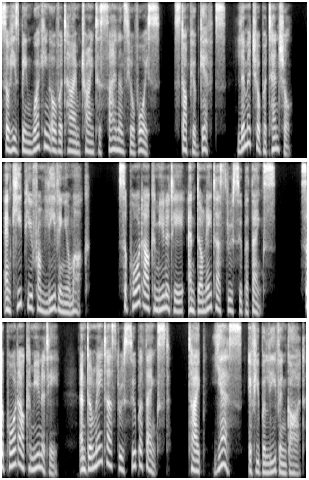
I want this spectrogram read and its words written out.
So he's been working overtime trying to silence your voice, stop your gifts, limit your potential, and keep you from leaving your mark. Support our community and donate us through Super Thanks. Support our community and donate us through Super Thanks. Type yes if you believe in God.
